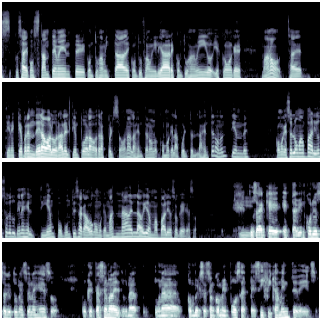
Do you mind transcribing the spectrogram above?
¿sabes? Constantemente con tus amistades, con tus familiares, con tus amigos. Y es como que, mano, ¿sabes? Tienes que aprender a valorar el tiempo de las otras personas. La gente no, como que la, la gente no lo entiende. Como que eso es lo más valioso que tú tienes, el tiempo, punto y se acabó. Como que más nada en la vida es más valioso que eso. Y, Tú sabes que está bien curioso que tú menciones eso, porque esta semana yo tuve una, una conversación con mi esposa específicamente de eso.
